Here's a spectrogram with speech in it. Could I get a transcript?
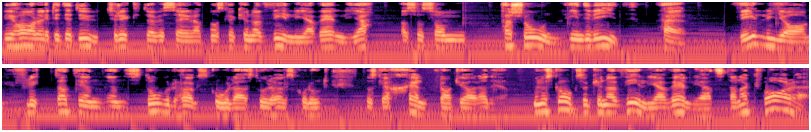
Vi har ett litet uttryck där vi säger att man ska kunna vilja välja. Alltså som person, individ här. Vill jag flytta till en, en stor högskola, stor högskoleort, då ska jag självklart göra det. Men du ska också kunna vilja välja att stanna kvar här.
